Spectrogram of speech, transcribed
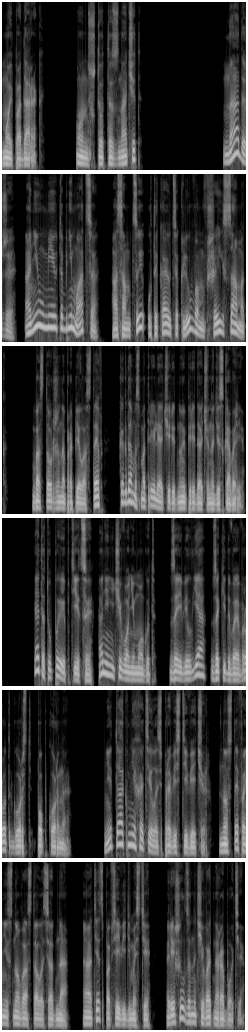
Мой подарок. Он что-то значит? Надо же, они умеют обниматься, а самцы утыкаются клювом в шеи самок. Восторженно пропела Стеф, когда мы смотрели очередную передачу на Discovery. «Это тупые птицы, они ничего не могут», — заявил я, закидывая в рот горсть попкорна. Не так мне хотелось провести вечер, но Стефани снова осталась одна, а отец, по всей видимости, решил заночевать на работе.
